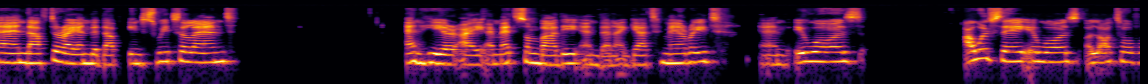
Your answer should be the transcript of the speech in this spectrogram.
And after i ended up in switzerland and here I, I met somebody and then i got married. And it was i will say it was a lot of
